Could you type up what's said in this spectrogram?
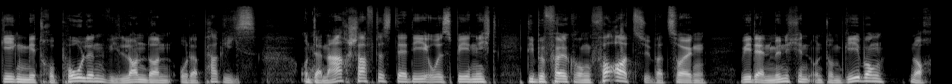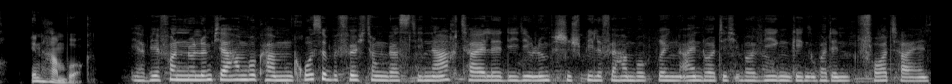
gegen Metropolen wie London oder Paris. Und danach schafft es der DOSB nicht, die Bevölkerung vor Ort zu überzeugen, weder in München und Umgebung noch in Hamburg. Ja, wir von Olympia Hamburg haben große Befürchtungen, dass die Nachteile, die die Olympischen Spiele für Hamburg bringen, eindeutig überwiegen gegenüber den Vorteilen.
